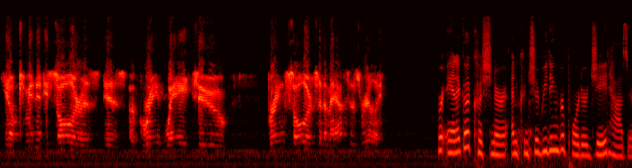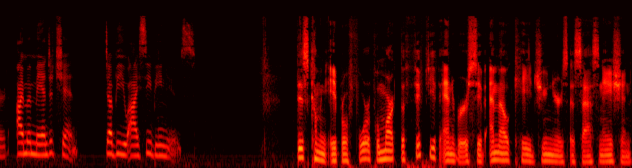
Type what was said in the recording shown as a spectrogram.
you know, community solar is is a great way to bring solar to the masses, really. For Annika Kushner and contributing reporter Jade Hazard, I'm Amanda Chin, WICB News. This coming April 4th will mark the 50th anniversary of MLK Jr.'s assassination.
